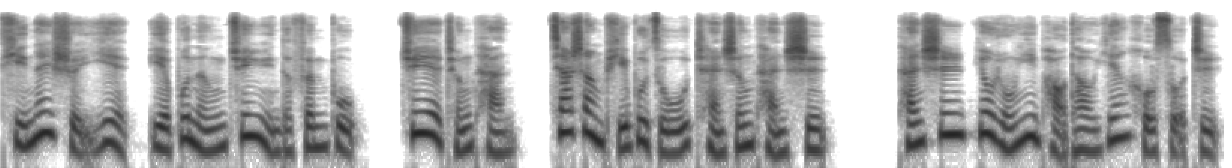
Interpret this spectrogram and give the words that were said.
体内水液也不能均匀的分布，积液成痰，加上脾不足，产生痰湿，痰湿又容易跑到咽喉所致。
